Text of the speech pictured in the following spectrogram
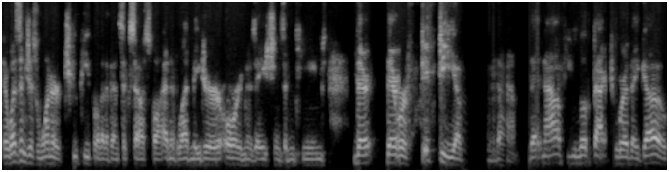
there wasn't just one or two people that have been successful and have led major organizations and teams. There, there were 50 of them that now, if you look back to where they go,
